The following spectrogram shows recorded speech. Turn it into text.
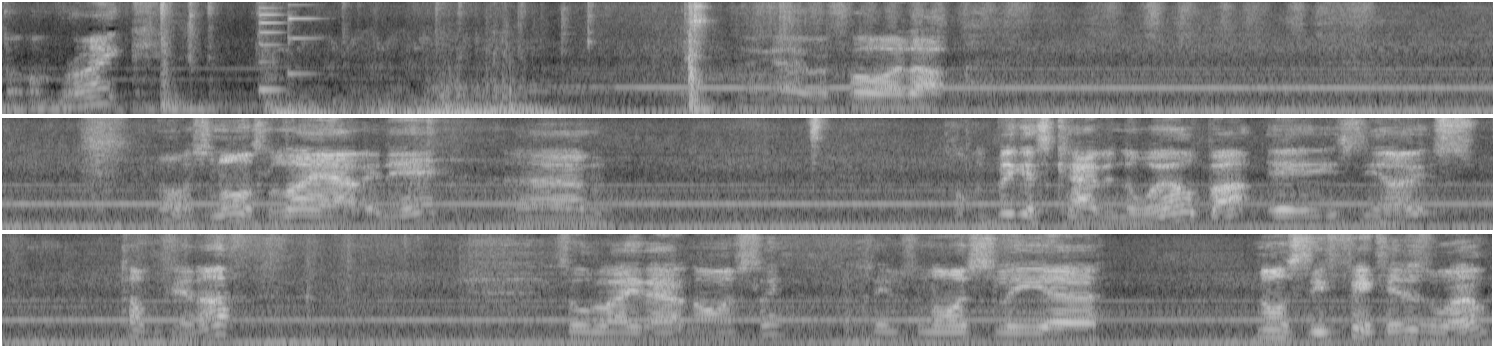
Put on brake. Fired up. Oh, it's a nice layout in here. Um, not the biggest cab in the world, but it is, you know, it's comfy enough. It's all laid out nicely. Seems nicely, uh, nicely fitted as well.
